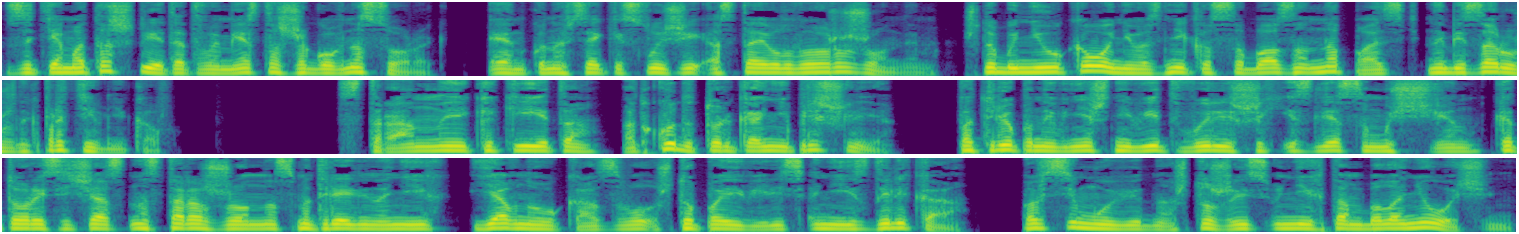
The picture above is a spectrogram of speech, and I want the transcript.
Затем отошли от этого места шагов на сорок. Энку на всякий случай оставил вооруженным, чтобы ни у кого не возникло соблазна напасть на безоружных противников. Странные какие-то, откуда только они пришли. Потрепанный внешний вид вылезших из леса мужчин, которые сейчас настороженно смотрели на них, явно указывал, что появились они издалека. По всему видно, что жизнь у них там была не очень.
